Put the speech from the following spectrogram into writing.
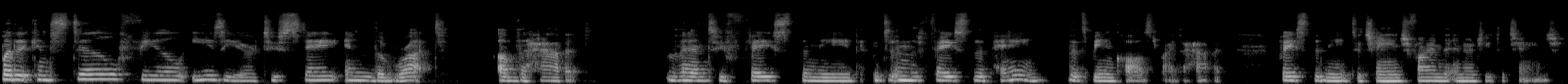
But it can still feel easier to stay in the rut of the habit than to face the need and to face the pain that's being caused by the habit, face the need to change, find the energy to change.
